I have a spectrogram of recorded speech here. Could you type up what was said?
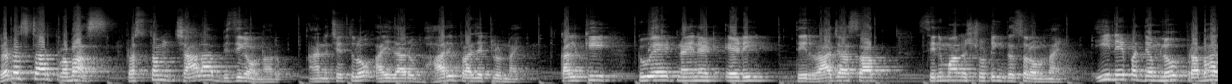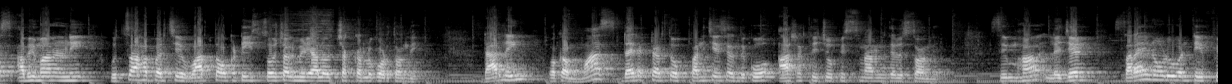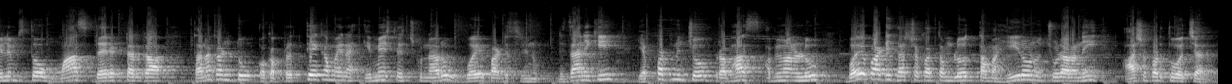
Rebel star Prabhas ప్రస్తుతం చాలా బిజీగా ఉన్నారు. ఆయన చేతిలో ఐదారు భారీ ప్రాజెక్టులు ఉన్నాయి కల్కి two eight nine eight AD the Raja Saab సినిమాల షూటింగ్ దశలో ఉన్నాయి. ఈ నేపథ్యంలో ప్రభాస్ అభిమానుల్ని ఉత్సాహపరిచే వార్త ఒకటి సోషల్ మీడియాలో చక్కర్లు కొడుతోంది. డార్లింగ్ ఒక మాస్ డైరెక్టర్తో పనిచేసేందుకు ఆసక్తి చూపిస్తున్నారని తెలుస్తోంది. సింహ లెజెండ్ సరైనోడు వంటి ఫిలిమ్స్తో మాస్ డైరెక్టర్గా తనకంటూ ఒక ప్రత్యేకమైన ఇమేజ్ తెచ్చుకున్నారు బోయపాటి శ్రీను. నిజానికి ఎప్పటి నుంచో ప్రభాస్ అభిమానులు బోయపాటి దర్శకత్వంలో తమ హీరోను చూడాలని ఆశపడుతూ వచ్చారు.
